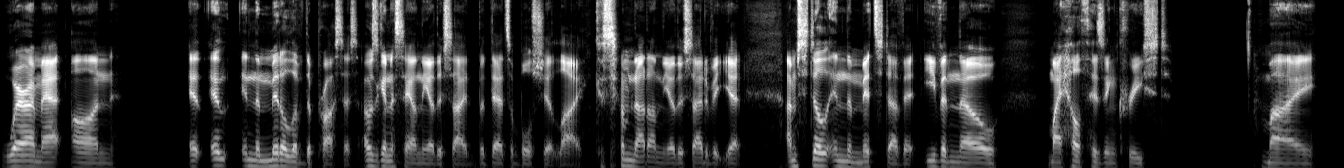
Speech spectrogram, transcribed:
where I'm at on in the middle of the process. I was going to say on the other side, but that's a bullshit lie cuz I'm not on the other side of it yet. I'm still in the midst of it even though my health has increased. My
